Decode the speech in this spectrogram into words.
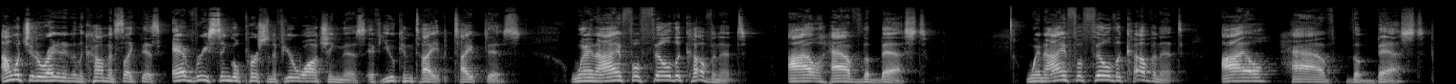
I want you to write it in the comments like this. Every single person, if you're watching this, if you can type, type this. When I fulfill the covenant, I'll have the best. When I fulfill the covenant, I'll have the best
